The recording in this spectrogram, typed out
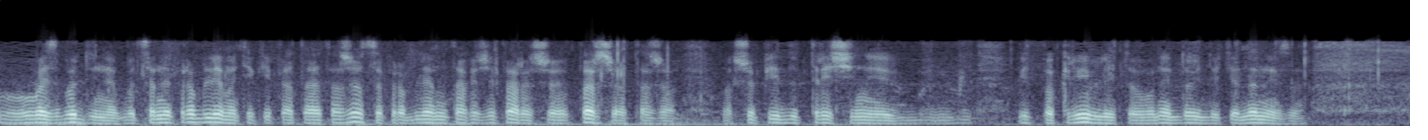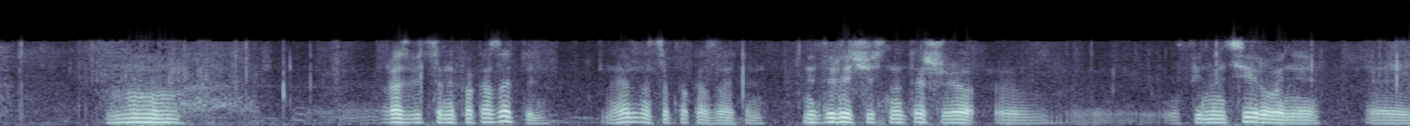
весь будинок, бо це не проблема тільки п'ятого етажа, це проблема також і першого, першого етажа. Якщо підуть тріщини від покрівлі, то вони дійдуть і донизу. Ну, разве це не показатель? Наверное, це показатель. Не дивлячись на те, що е, у фінансуванні е,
